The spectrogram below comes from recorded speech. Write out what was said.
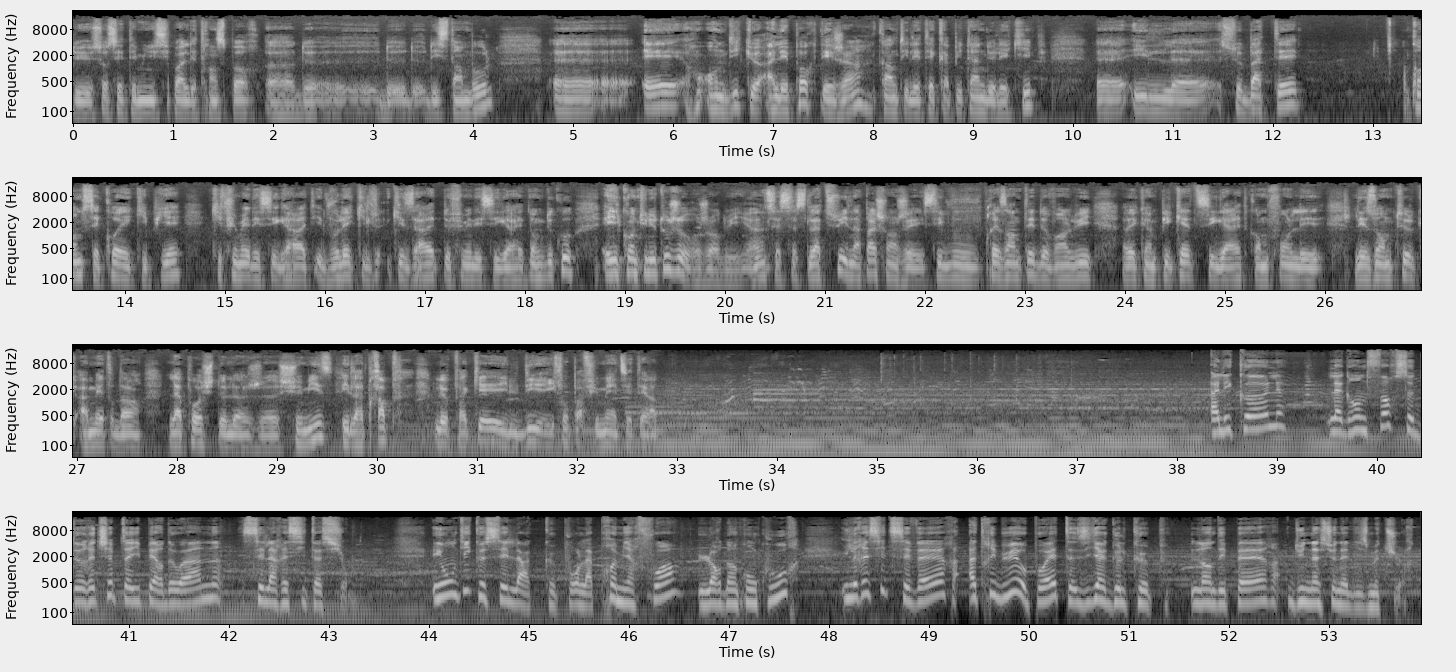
du société municipale des transports euh, de d'Istanbul. De, euh, et on dit qu'à l'époque déjà, quand il était capitaine de l'équipe, euh, il euh, se battait contre ses coéquipiers qui fumaient des cigarettes. Il voulait qu'ils arrêtent de fumer des cigarettes. Donc du coup, et il continue toujours aujourd'hui. Hein. Là-dessus, il n'a pas changé. Si vous vous présentez devant lui avec un piquet de cigarettes comme font les, hommes turcs à mettre dans la poche de leur chemise, il attrape le paquet, il dit il faut pas fumer, etc. À l'école, la grande force de Recep Tayyip Erdogan, c'est la récitation. Et on dit que c'est là que, pour la première fois, lors d'un concours, il récite ses vers attribués au poète Ziya Gülküp, l'un des pères du nationalisme turc.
